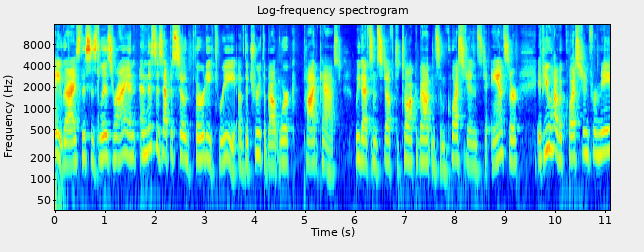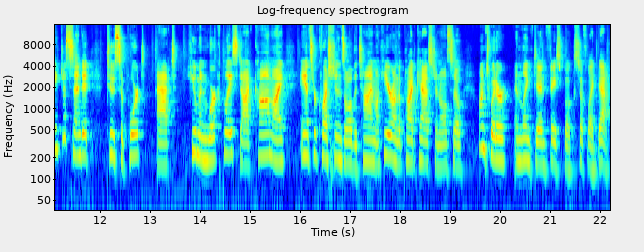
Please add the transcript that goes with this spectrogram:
you guys. This is Liz Ryan, and this is episode 33 of the Truth About Work podcast. We got some stuff to talk about and some questions to answer. If you have a question for me, just send it to support at humanworkplace.com. I answer questions all the time here on the podcast and also on Twitter and LinkedIn, Facebook, stuff like that.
